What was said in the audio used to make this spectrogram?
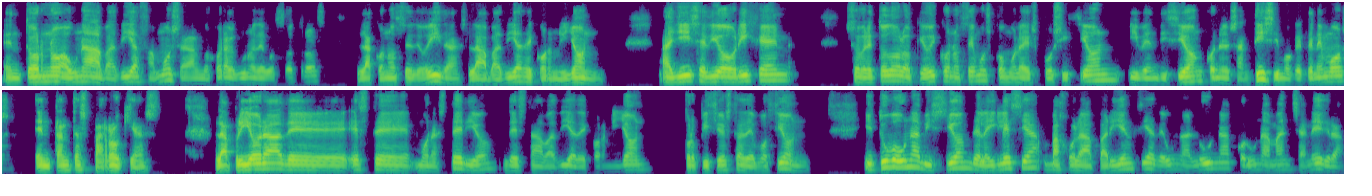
en torno a una abadía famosa, a lo mejor alguno de vosotros la conoce de oídas, la abadía de Cornillón. Allí se dio origen sobre todo lo que hoy conocemos como la exposición y bendición con el Santísimo que tenemos en tantas parroquias. La priora de este monasterio, de esta abadía de Cornillón, propició esta devoción y tuvo una visión de la iglesia bajo la apariencia de una luna con una mancha negra,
